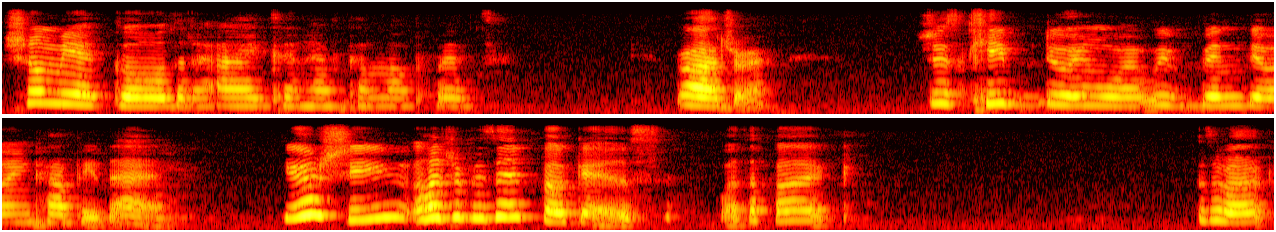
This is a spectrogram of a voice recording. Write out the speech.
show me a goal that I couldn't have come up with. Roger, just keep doing what we've been doing, copy that. Yoshi, 100% focus. What the fuck? What the fuck?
